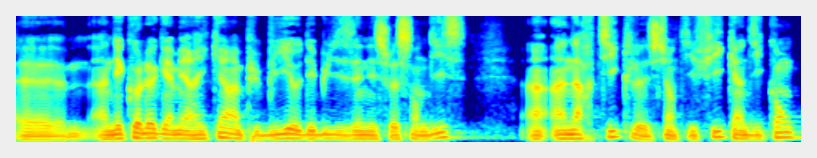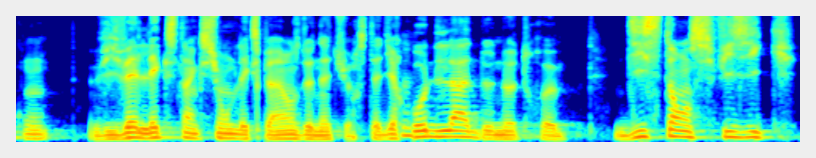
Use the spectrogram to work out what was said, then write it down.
euh, un écologue américain a publié au début des années 70 un, un article scientifique indiquant qu'on vivait l'extinction de l'expérience de nature. C'est-à-dire mmh. qu'au-delà de notre distance physique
